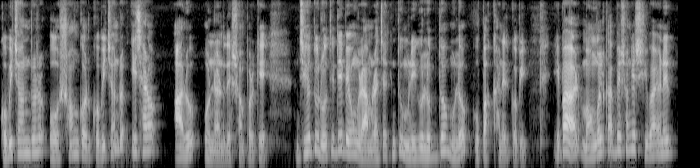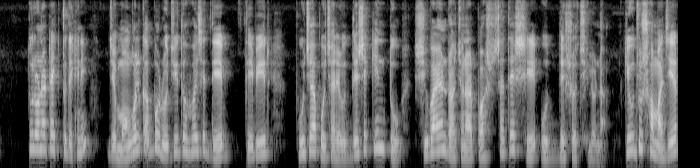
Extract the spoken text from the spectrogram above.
কবিচন্দ্র ও শঙ্কর কবিচন্দ্র, এছাড়াও আরও অন্যান্যদের সম্পর্কে। যেহেতু রতিদেব এবং রামরাজা কিন্তু মৃগলুব্ধমূলক উপাখ্যানের কবি। এবার মঙ্গল কাব্যের সঙ্গে শিবায়নের তুলনাটা একটু দেখে নিই, যে মঙ্গল কাব্য রচিত হয়েছে দেব, দেবীর পূজা প্রচারের উদ্দেশ্যে, কিন্তু শিবায়ন রচনার পশ্চাতে সে উদ্দেশ্য ছিল না। কেউচু সমাজের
